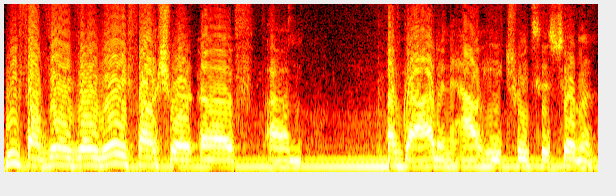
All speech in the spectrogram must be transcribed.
we fall very, very, very far short of um, of God and how He treats His children.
